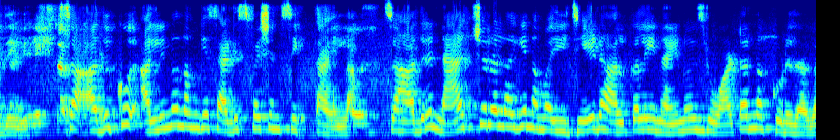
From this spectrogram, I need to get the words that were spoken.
ಇದ್ದೀವಿ. ಸೊ ಅದಕ್ಕೂ ಅಲ್ಲಿನೂ ನಮಗೆ ಸ್ಯಾಟಿಸ್ಫ್ಯಾಕ್ಷನ್ ಸಿಗ್ತಾ ಇಲ್ಲ. ಸೊ ಆದ್ರೆ ನ್ಯಾಚುರಲ್ ಆಗಿ ನಮ್ಮ ಈ ಜೇಡ್ ನೈನೋಸ್ಡ್ ವಾಟರ್ ವಾಟರ್ನ ಕುಡಿದಾಗ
